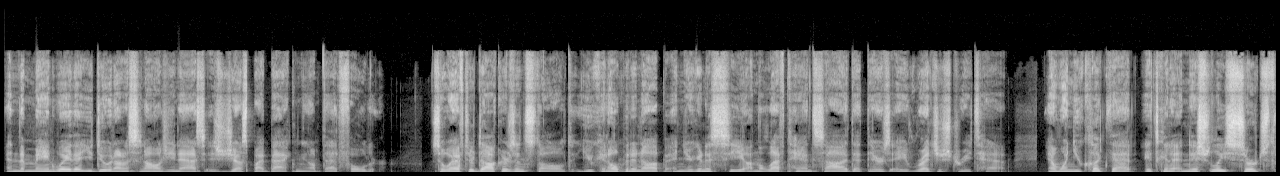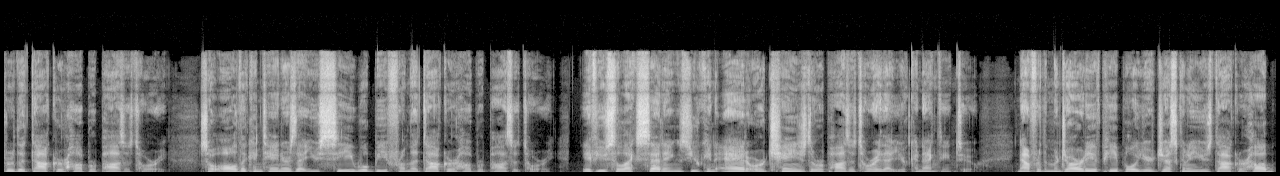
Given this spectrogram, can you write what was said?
And the main way that you do it on a Synology NAS is just by backing up that folder. So after Docker's installed, you can open it up and you're going to see on the left hand side that there's a registry tab. And when you click that, it's going to initially search through the Docker Hub repository. So all the containers that you see will be from the Docker Hub repository. If you select settings, you can add or change the repository that you're connecting to. Now, for the majority of people, you're just going to use Docker Hub,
